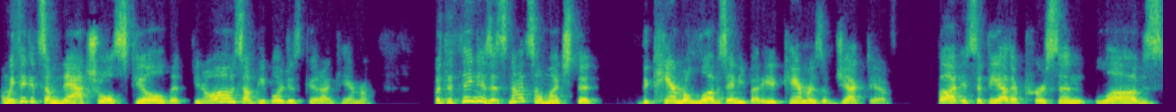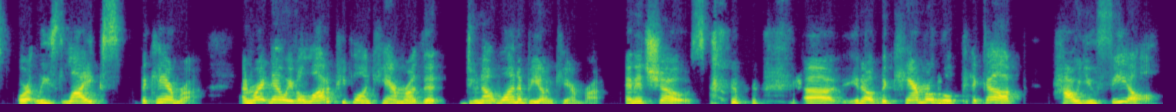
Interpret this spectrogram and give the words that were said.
and we think it's some natural skill that, you know, oh, some people are just good on camera. But the thing is, it's not so much that the camera loves anybody, the camera is objective, but it's that the other person loves or at least likes the camera. And right now, we have a lot of people on camera that do not want to be on camera, and it shows. uh, you know, the camera will pick up how you feel.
